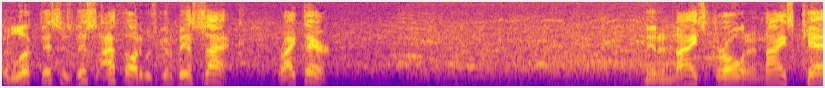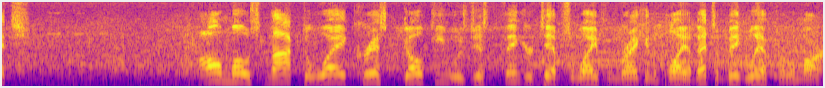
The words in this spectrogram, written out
But look, this is this. I thought it was going to be a sack right there. Then a nice throw and a nice catch. Almost knocked away. Chris Goki was just fingertips away from breaking the play up. That's a big lift for Lamar.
